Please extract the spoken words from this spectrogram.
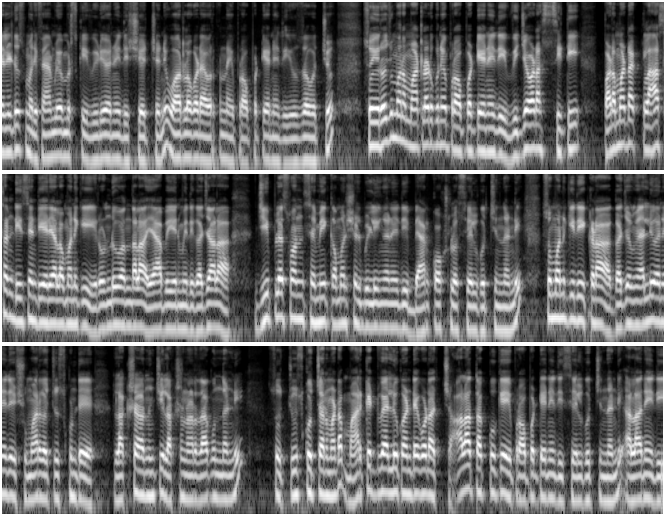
రిలేటివ్స్ మరి ఫ్యామిలీ మెంబర్స్కి ఈ వీడియో అనేది షేర్ చేయండి. వారిలో కూడా ఎవరికైనా ఈ ప్రాపర్టీ అనేది యూజ్ అవ్వచ్చు. సో ఈరోజు మనం మాట్లాడుకునే ప్రాపర్టీ అనేది Vijayawada city Padamata class and decent ఏరియాలో మనకి రెండు వందల యాభై ఎనిమిది గజాల G plus one semi commercial building అనేది బ్యాంకాక్స్లో సేల్కి వచ్చిందండి సో మనకి ఇది ఇక్కడ గజం వాల్యూ అనేది సుమారుగా చూసుకుంటే లక్ష నుంచి లక్షన్నర దాకా ఉందండి. సో చూసుకోవచ్చు అనమాట మార్కెట్ వాల్యూ కంటే కూడా చాలా తక్కువకే ఈ ప్రాపర్టీ అనేది సేల్కి వచ్చిందండి అలానే ఇది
